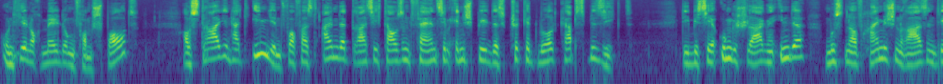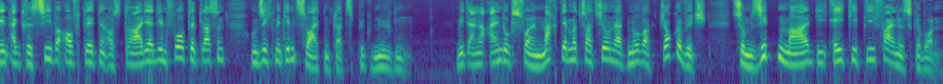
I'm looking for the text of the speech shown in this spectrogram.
Und hier noch Meldungen vom Sport. Australien hat Indien vor fast 130.000 Fans im Endspiel des Cricket World Cups besiegt. Die bisher ungeschlagenen Inder mussten auf heimischen Rasen den aggressiver auftretenden Australier den Vortritt lassen und sich mit dem zweiten Platz begnügen. Mit einer eindrucksvollen Machtdemonstration hat Novak Djokovic zum siebten Mal die ATP Finals gewonnen.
